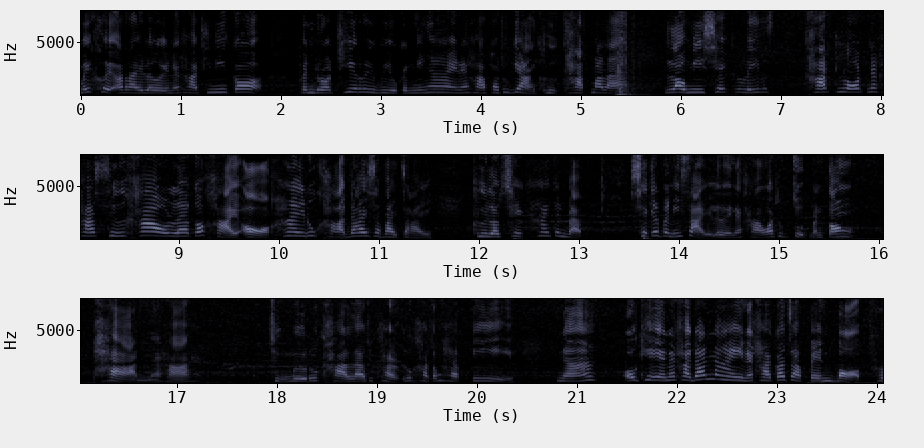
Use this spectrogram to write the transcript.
ไม่เคยอะไรเลยนะคะ ที่นี่ก็เป็นรถที่รีวิวกันง่าย ๆนะคะ เพราะทุกอย่างคือคัดมาแล้ว เรามีเช็คลิสต์ คัดรถนะคะ ซื้อเข้าแล้วก็ขายออกให้ลูกค้าได้สบายใจ คือเราเช็คให้กันแบบเช็คกันเป็นนิสัยเลยนะคะ ว่าทุกจุดมันต้องผ่านนะคะ ถึงมือลูกค้าแล้วทุกค้าลูกค้าต้องแฮปปี้นะโอเคนะคะ ด้านในนะคะก็จะเป็นเบาะพร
